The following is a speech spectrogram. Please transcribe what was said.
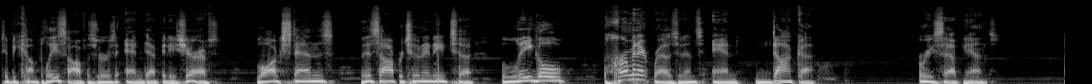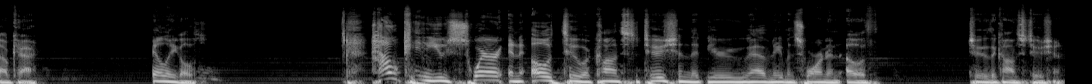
to become police officers and deputy sheriffs. Law extends this opportunity to legal permanent residents and DACA recipients. Okay. Illegals. How can you swear an oath to a constitution that you haven't even sworn an oath to the Constitution?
